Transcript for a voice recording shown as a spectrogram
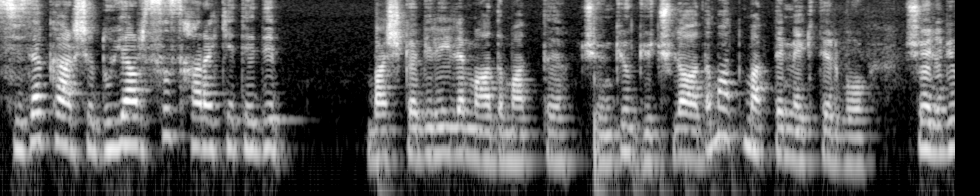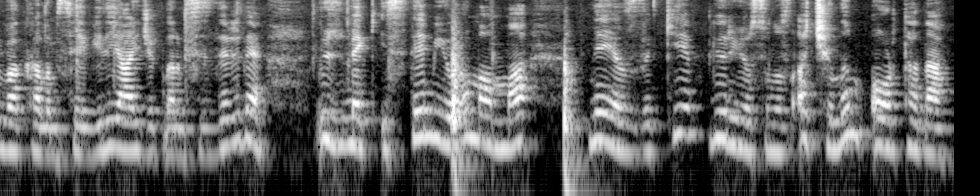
size karşı duyarsız hareket edip başka biriyle mi adım attı çünkü güçlü adım atmak demektir bu şöyle bir bakalım sevgili yaycıklarım sizleri de üzmek istemiyorum ama ne yazık ki görüyorsunuz açılım ortada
